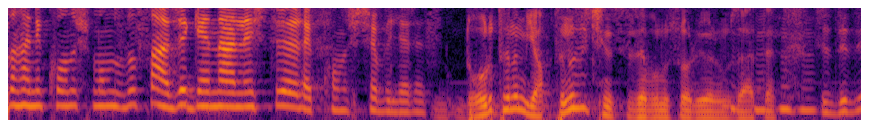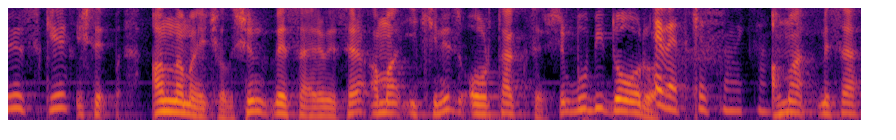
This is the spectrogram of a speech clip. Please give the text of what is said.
da hani konuşmamızda sadece genelleştirerek konuşabiliriz. doğru tanım yaptığınız için size bunu soruyorum zaten. Siz dediniz ki işte anlamaya çalışın vesaire vesaire ama ikiniz ortaktır. Şimdi bu bir doğru. Evet kesinlikle. Ama mesela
